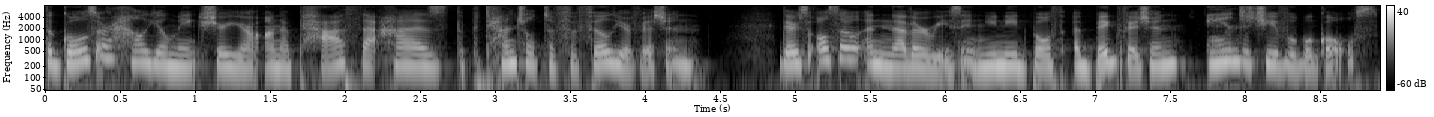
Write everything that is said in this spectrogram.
The goals are how you'll make sure you're on a path that has the potential to fulfill your vision. There's also another reason you need both a big vision and achievable goals.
